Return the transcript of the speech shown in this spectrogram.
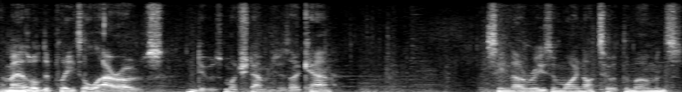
I may as well deplete all arrows and do as much damage as I can. see no reason why not to at the moment.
